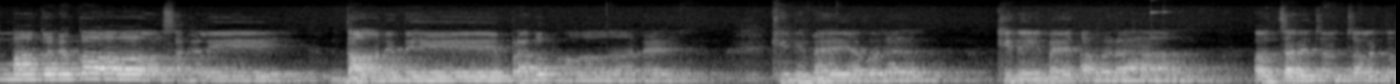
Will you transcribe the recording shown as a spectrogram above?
ਮੰਗਨ ਕੋ ਸਗਲੇ ਦਾਨ ਦੇ ਪ੍ਰਭ ਭਾਨੈ ਖਿਨ ਮੈਂ ਅਵਰ, ਖਿਨੇ ਮੈਂ ਅਵਰਾ, ਅਚਰਜ ਚਲਤ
